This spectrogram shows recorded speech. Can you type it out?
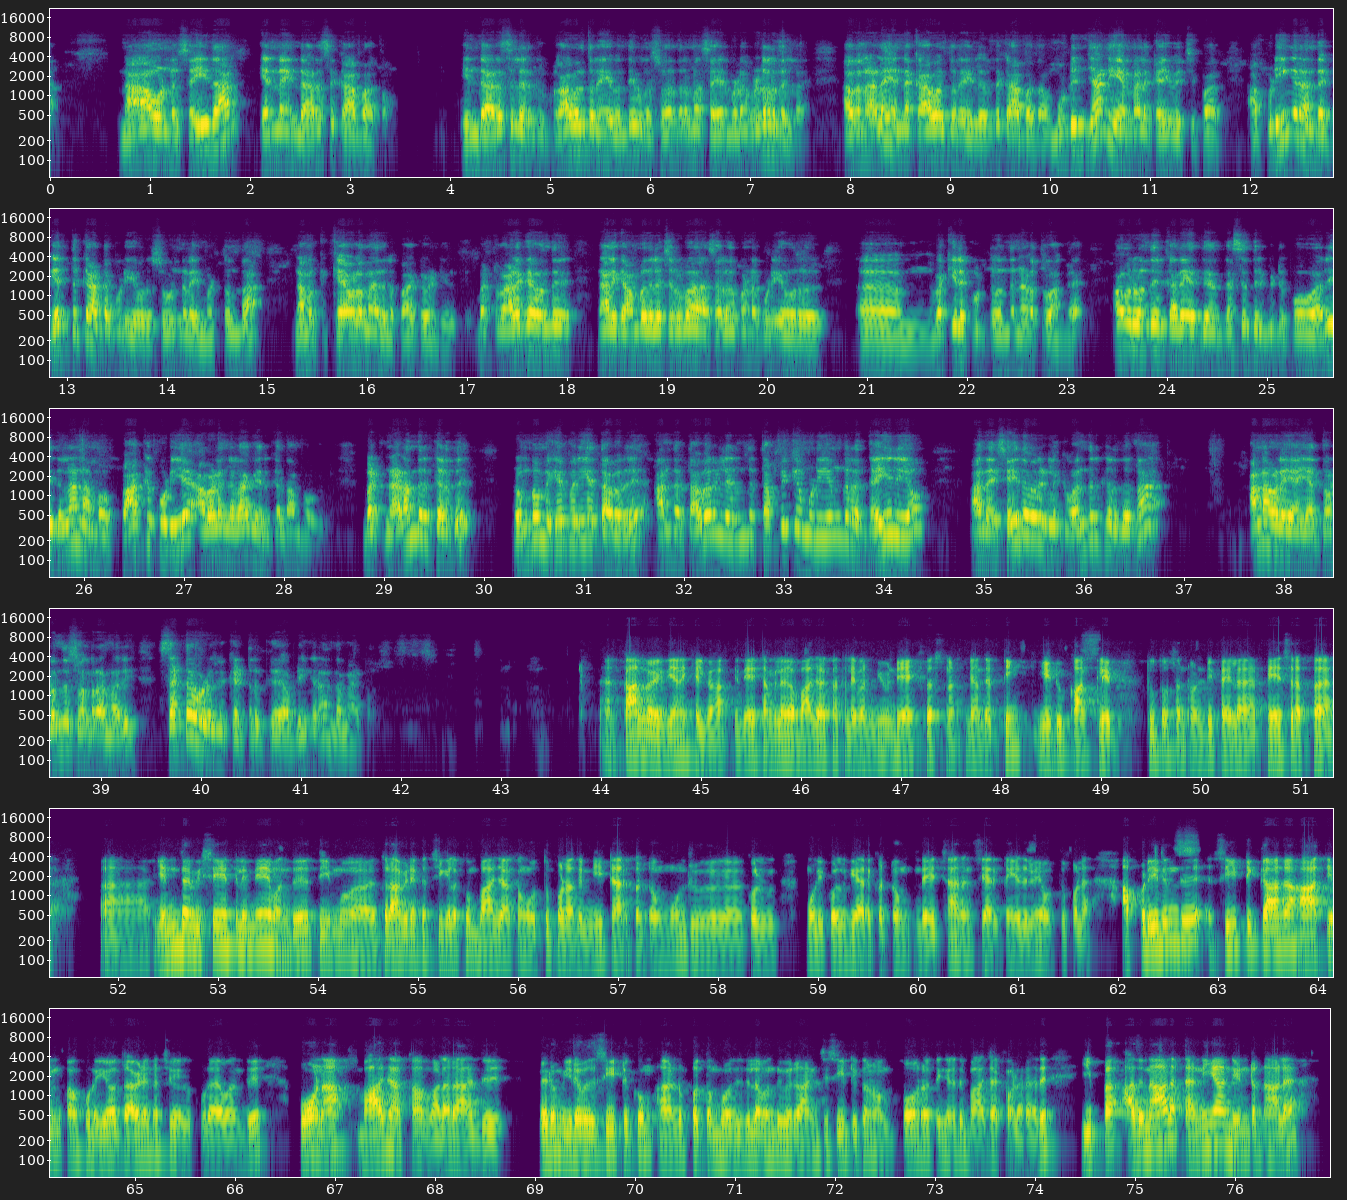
நான் ஒண்ணு செய்தால் என்னை இந்த அரசு காப்பாத்தும். இந்த அரசுல இருக்க காவல்துறையை வந்து இவங்க சுதந்திரமா செயல்பட விடுறதில்ல. அதனால என்ன காவல்துறையில இருந்து காப்பாத்த முடிஞ்சா நீ என் மேல கை வச்சுப்பார். அப்படிங்கிற அந்த கெத்து காட்டக்கூடிய ஒரு சூழ்நிலை மட்டும்தான் நமக்கு கேவலமா இதுல பார்க்க வேண்டியிருக்கு. பட் வழக்க வந்து நாளைக்கு ஐம்பது லட்சம் ரூபாய் செலவு பண்ணக்கூடிய ஒரு வக்கீலை கூப்பிட்டு வந்து நடத்துவாங்க. அவர் வந்து கதையை தி- திசை திருப்பிட்டு போவாரு. இதெல்லாம் நம்ம பார்க்கக்கூடிய அவலங்களாக இருக்கத்தான் போகுது. பட் நடந்திருக்கிறது ரொம்ப மிகப்பெரிய தவறு. அந்த தவறிலிருந்து இருந்து தப்பிக்க முடியுங்கிற தைரியம் அதை செய்தவர்களுக்கு வந்திருக்கிறது தான் அண்ணாமலை ஐயா தொடர்ந்து சொல்ற மாதிரி சட்ட ஒழுங்கு கெட்டிருக்கு அப்படிங்கிற அந்த மேட்டர் கான்ல இதான கேள்வியா? இதே தமிழக பாஜக தலைவர் நியூ இந்தியா எக்ஸ்பிரஸ் நடத்தின அந்த திங்க் எடு கான்க்ளேவ் டூ தௌசண்ட் டுவெண்ட்டி ஃபைவ்ல பேசுறப்ப எந்த விஷயத்திலுமே வந்து திமு திராவிட கட்சிகளுக்கும் பாஜகவும் ஒத்து போலாது நீட்டா இருக்கட்டும் மூன்று கொள் மொழி கொள்கையா இருக்கட்டும் இந்த ஹெச்ஆர்என்சியா இருக்கட்டும் எதுலையுமே ஒத்து போல அப்படி இருந்து சீட்டுக்காக அதிமுக கூடயோ திராவிட கட்சிகள் கூட வந்து போனா பாஜக வளராது. வெறும் இருபது சீட்டுக்கும் முப்பத்தொன்பது இதுல வந்து வெறும் அஞ்சு சீட்டுக்கும் நம்ம போறதுங்கிறது பாஜக வளராது. இப்ப அதனால தனியா நின்றனால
